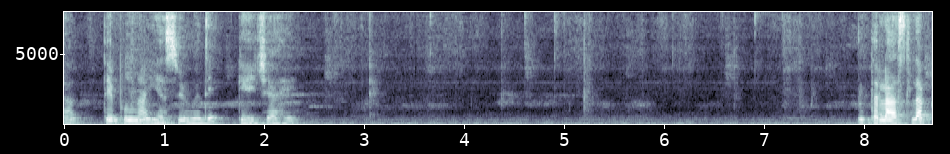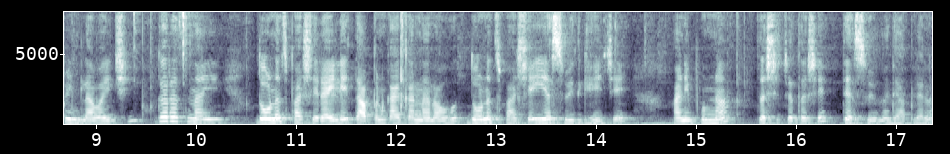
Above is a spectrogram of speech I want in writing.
आता ते पुन्हा या सुईमध्ये घ्यायचे आहे. आता लास्टला पिन लावायची गरज नाही. दोनच फाशे राहिले तर आपण काय करणार आहोत? दोनच फाशे या सुईत घ्यायचे आणि पुन्हा जसेच्या तसे त्या सुईमध्ये आपल्याला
